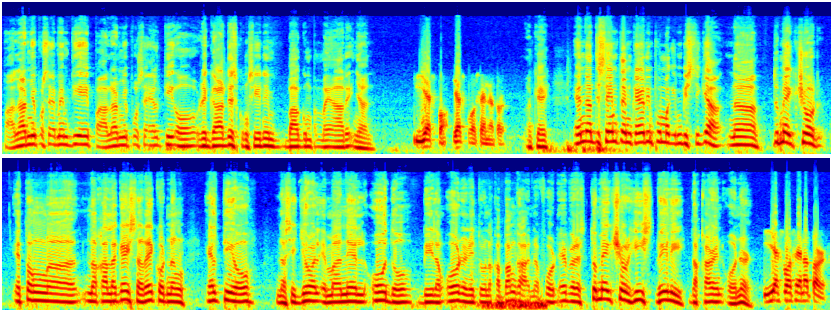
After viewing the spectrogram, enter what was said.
Paalarm niyo po sa MMDA, paalarm niyo po sa LTO, regardless kung sino yung bagong may-ari niyan. Yes po, yes po, Senator. Okay? And at the same time, kayo rin po mag-imbestiga na to make sure itong ah, nakalagay sa record ng LTO na si Joel Emmanuel Odo bilang owner nitong nakabangga na Ford Everest to make sure he's really the current owner. Yes po, Senator.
